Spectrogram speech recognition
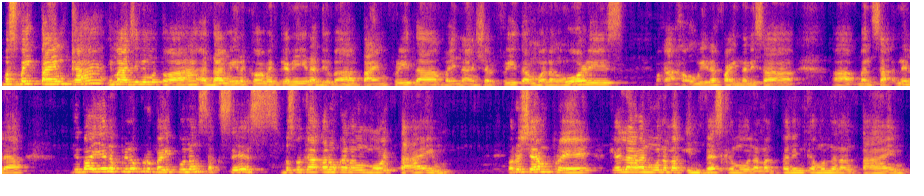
mas may time ka. Imagine mo to ha, ang daming nag-comment kanina, di ba? Time freedom, financial freedom, walang worries, makakauwi na finally sa uh, bansa nila. Di ba? Yan ang pinoprovide mo ng success. Mas magkakaroon ka ng more time pero siyempre, kailangan mo na mag-invest ka muna, magtanim ka muna ng time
